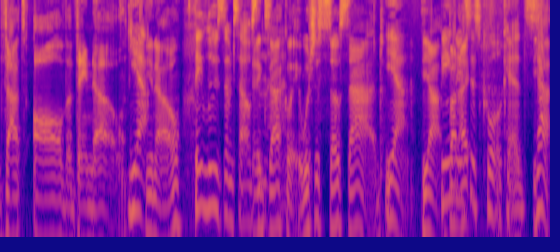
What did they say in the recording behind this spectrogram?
that's all that they know. Mm-hmm. Yeah. you know they lose themselves exactly, which is so sad. yeah Yeah, being but nice I- is cool kids Yeah.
